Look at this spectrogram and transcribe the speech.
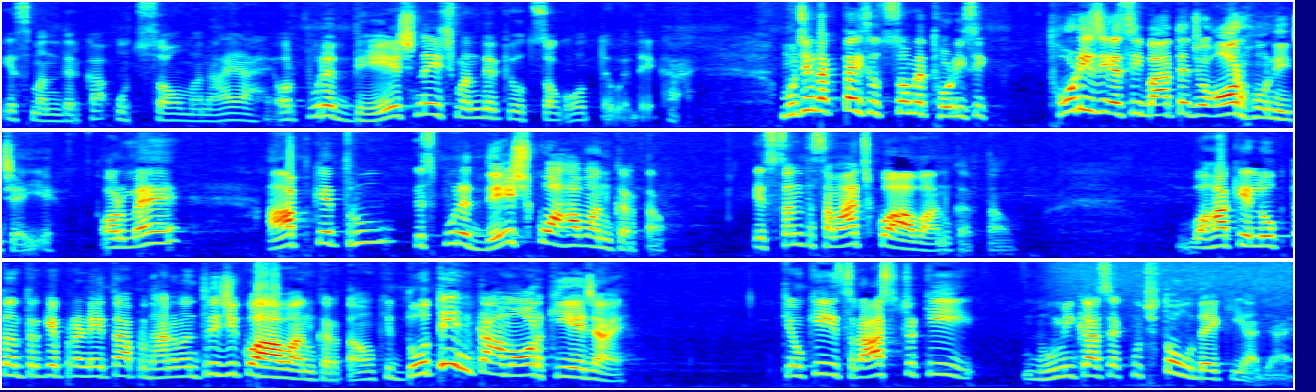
इस मंदिर का उत्सव मनाया है और पूरे देश ने इस मंदिर के उत्सव को होते हुए देखा है। मुझे लगता है इस उत्सव में थोड़ी सी थोड़ी सी ऐसी बात है जो और होनी चाहिए। और मैं आपके थ्रू इस पूरे देश को आह्वान करता हूँ, इस संत समाज को आह्वान करता हूँ। वहाँ के लोकतंत्र के प्रणेता, प्रधानमंत्री जी को आह्वान करता हूँ कि दो तीन काम और किए जाएँ, क्योंकि इस राष्ट्र की भूमिका से कुछ तो उदय किया जाए।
